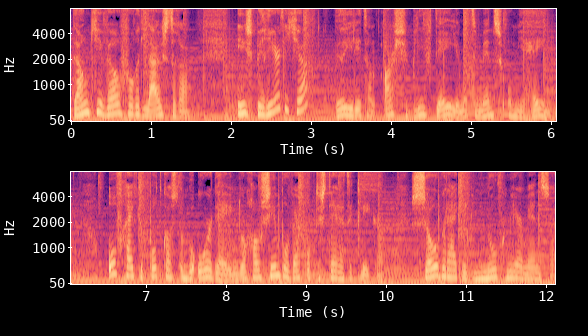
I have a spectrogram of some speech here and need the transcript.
Dank je wel voor het luisteren. Inspireert het je? Wil je dit dan alsjeblieft delen met de mensen om je heen? Of geef de podcast een beoordeling door gewoon simpelweg op de sterren te klikken. Zo bereik ik nog meer mensen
